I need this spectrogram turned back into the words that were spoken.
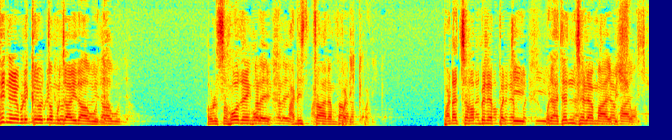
ജിന്നിനെ വിളിക്കുന്ന മുജാഹിദ് ആകൂല അവിടെ സഹോദരങ്ങളെ അടിസ്ഥാനം പഠിക്കാം. പടച്ച റബ്ബിനെ പറ്റി ഒരു അജഞ്ചലമായ വിശ്വാസം.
